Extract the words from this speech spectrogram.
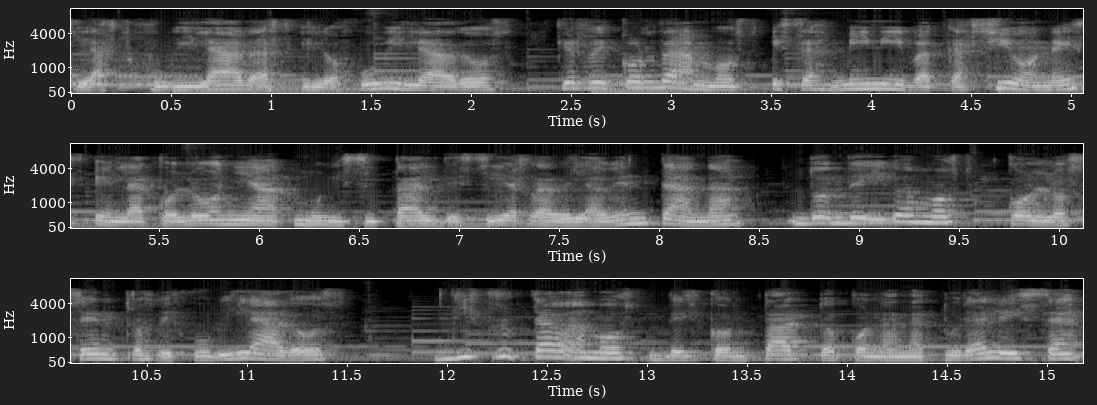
Las jubiladas y los jubilados, que recordamos esas mini vacaciones en la colonia municipal de Sierra de la Ventana, donde íbamos con los centros de jubilados, disfrutábamos del contacto con la naturaleza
